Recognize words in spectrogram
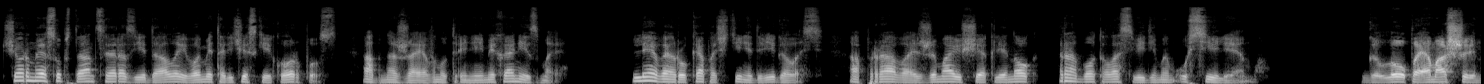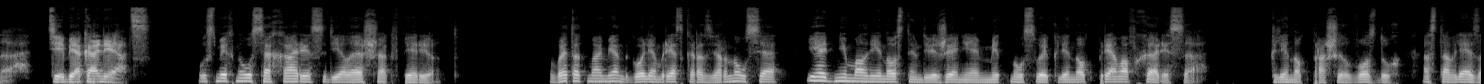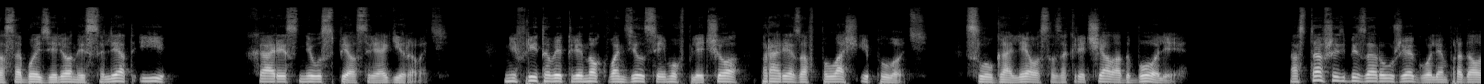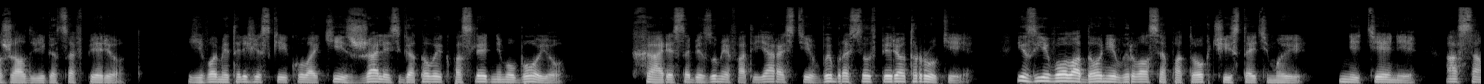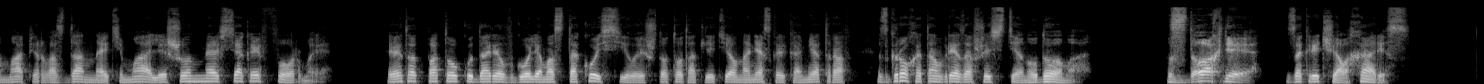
Черная субстанция разъедала его металлический корпус, обнажая внутренние механизмы. Левая рука почти не двигалась, а правая, сжимающая клинок, работала с видимым усилием. «Глупая машина! Тебе конец!» Усмехнулся Харрис, делая шаг вперед. В этот момент голем резко развернулся и одним молниеносным движением метнул свой клинок прямо в Харриса. Клинок прошил воздух, оставляя за собой зеленый след и... Харрис не успел среагировать. Нефритовый клинок вонзился ему в плечо, прорезав плащ и плоть. Слуга Леоса закричал от боли. Оставшись без оружия, голем продолжал двигаться вперед. Его металлические кулаки сжались, готовые к последнему бою. Харрис, обезумев от ярости, выбросил вперед руки. Из его ладони вырвался поток чистой тьмы. Не тени, а сама первозданная тьма, лишенная всякой формы. Этот поток ударил в голема с такой силой, что тот отлетел на несколько метров, с грохотом врезавшись в стену дома. «Сдохни!» – закричал Харрис.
